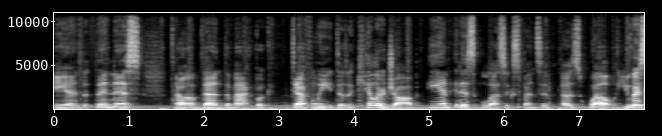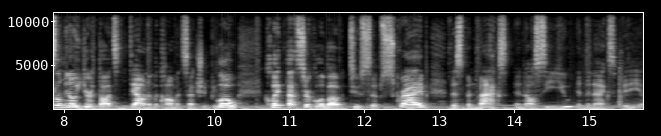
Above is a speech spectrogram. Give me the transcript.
and the thinness, uh, then the MacBook definitely does a killer job and it is less expensive as well. You guys let me know your thoughts down in the comment section below. Click that circle above to subscribe. This has been Max and I'll see you in the next video.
